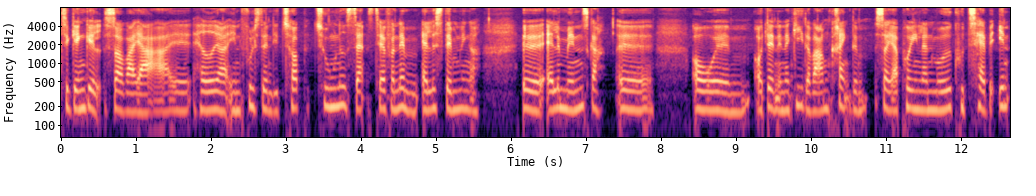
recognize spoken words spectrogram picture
Til gengæld så var jeg, øh, havde jeg en fuldstændig top-tunet sans til at fornemme alle stemninger, øh, alle mennesker. Øh, og, øh, og den energi, der var omkring dem, så jeg på en eller anden måde kunne tappe ind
